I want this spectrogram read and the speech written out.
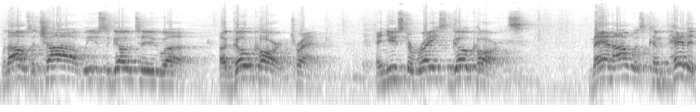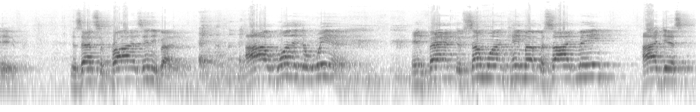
When I was a child, we used to go to uh, a go kart track and used to race go karts. Man, I was competitive. Does that surprise anybody? I wanted to win. In fact, if someone came up beside me, I'd just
